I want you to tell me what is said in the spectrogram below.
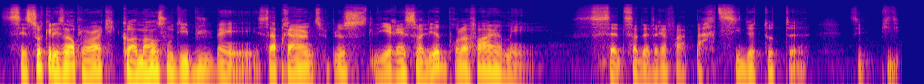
c'est sûr que les employeurs qui commencent au début, ben, ça prend un petit peu plus les reins solides pour le faire, mais ça, devrait faire partie de tout. Puis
